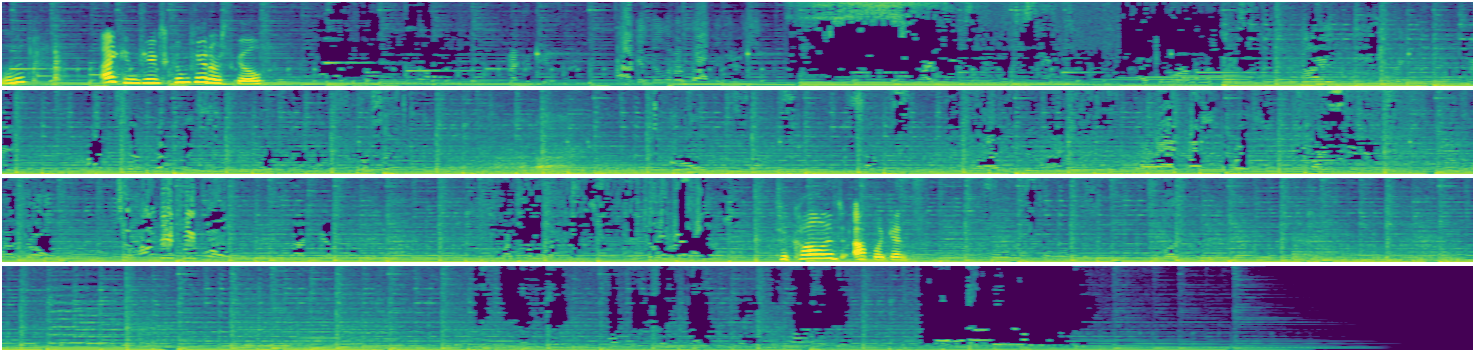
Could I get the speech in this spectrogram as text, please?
Mm -hmm. I can teach computer skills. To college applicants,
